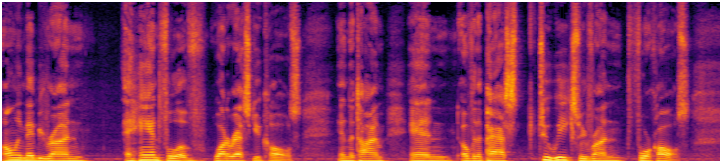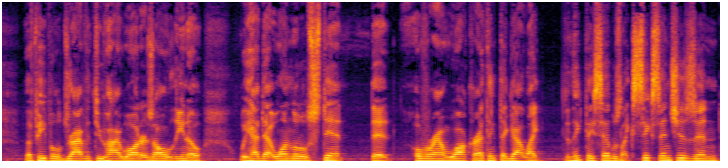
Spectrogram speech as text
only maybe run a handful of water rescue calls in the time and over the past two weeks we've run four calls of people driving through high waters all you know we had that one little stint that over around walker i think they got like I think they said was like six inches in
